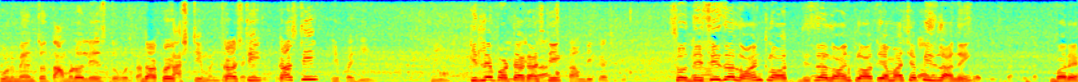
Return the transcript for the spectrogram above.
कुणब्यांचो तांबडो लेस दवरता काश्टी म्हणटात काश्टी तेका. काश्टी ही पळय ही ही कितले पडटा ही काश्टीक तांबडी काश्टी so this is a loin cloth this is a loin cloth हे मातशें पिजला न्ही. बरें.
